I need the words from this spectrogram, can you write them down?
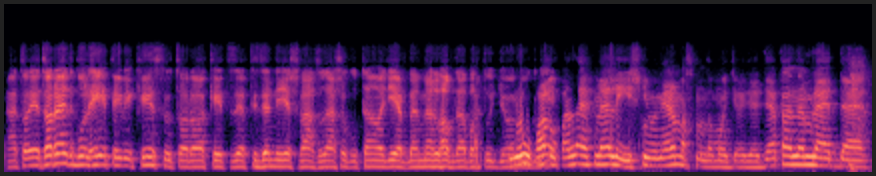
Hát a Red Bull 7 évig készült arra a 2014-es változások után, hogy érdemben labdába tudjon Jó, rúgni. valóban lehet mellé is nyúlni, nem azt mondom, hogy, hogy egyáltalán nem lehet, de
